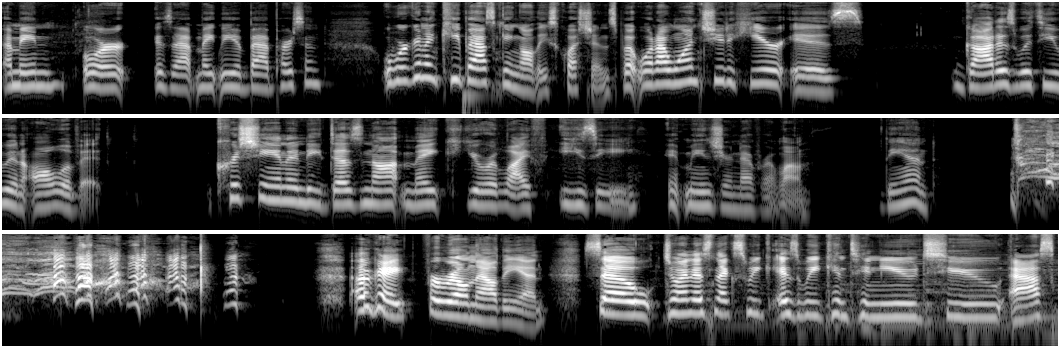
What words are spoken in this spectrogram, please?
I mean, or is that make me a bad person? We're going to keep asking all these questions. But what I want you to hear is, God is with you in all of it. Christianity does not make your life easy. It means you're never alone. The end. Okay, for real now, the end. So join us next week as we continue to ask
